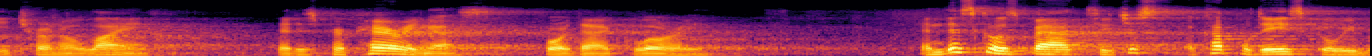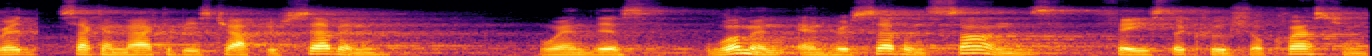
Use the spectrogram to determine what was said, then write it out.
eternal life that is preparing us for that glory. And this goes back to just a couple days ago, we read 2 Maccabees chapter 7, when this woman and her seven sons faced a crucial question.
